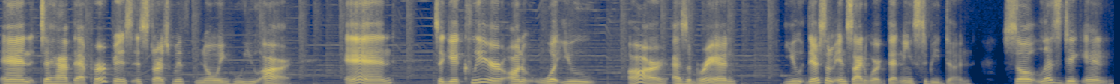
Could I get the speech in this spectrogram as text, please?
And to have that purpose, it starts with knowing who you are. And to get clear on what you are as a brand, you there's some inside work that needs to be done. So let's dig in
